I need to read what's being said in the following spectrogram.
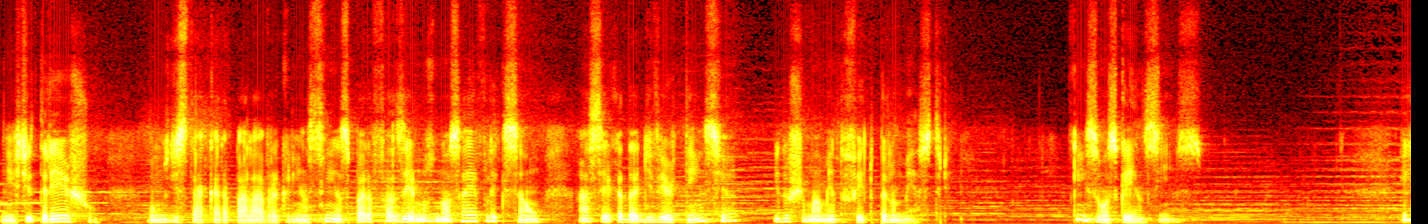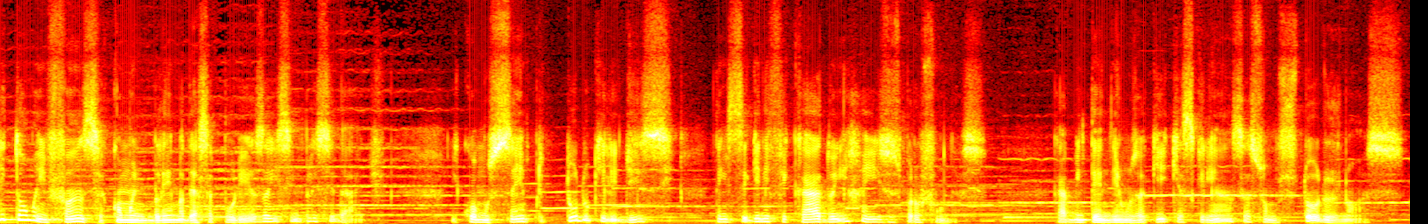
Neste trecho, Vamos destacar a palavra criancinhas para fazermos nossa reflexão acerca da advertência e do chamamento feito pelo Mestre. Quem são as criancinhas? Ele toma a infância como emblema dessa pureza e simplicidade. E como sempre, tudo o que ele disse tem significado em raízes profundas. Cabe entendermos aqui que as crianças somos todos nós.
